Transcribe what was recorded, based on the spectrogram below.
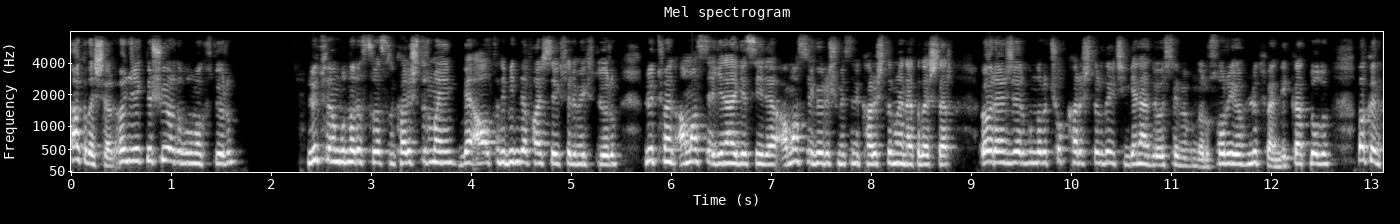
Arkadaşlar öncelikle şu yerde bulmak istiyorum. Lütfen bunları sırasını karıştırmayın ve altını bin defa size söylemek istiyorum. Lütfen Amasya genelgesiyle Amasya görüşmesini karıştırmayın arkadaşlar. Öğrenciler bunları çok karıştırdığı için genelde ÖSYM bunları soruyor. Lütfen dikkatli olun. Bakın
